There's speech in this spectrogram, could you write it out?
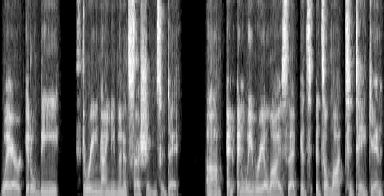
where it'll be three 90 minute sessions a day. Um, and, and we realize that it's, it's a lot to take in.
